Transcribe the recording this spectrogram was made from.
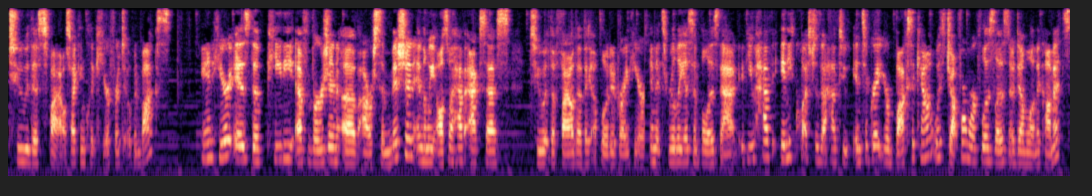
to this file. So I can click here for it to open Box. And here is the PDF version of our submission. And then we also have access to the file that they uploaded right here. And it's really as simple as that. If you have any questions about how to integrate your Box account with JotForm Workflows, let us know down below in the comments.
